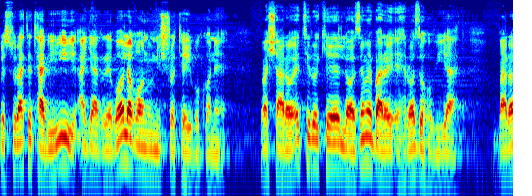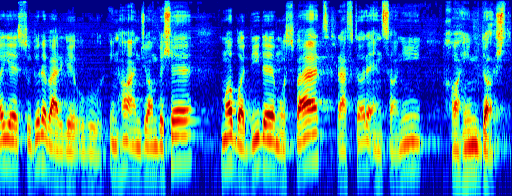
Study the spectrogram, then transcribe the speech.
به صورت طبیعی اگر روال قانونیش رو طی بکنه و شرایطی رو که لازمه برای احراز هویت برای صدور برگه عبور اینها انجام بشه ما با دید مثبت رفتار انسانی خواهیم داشت.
